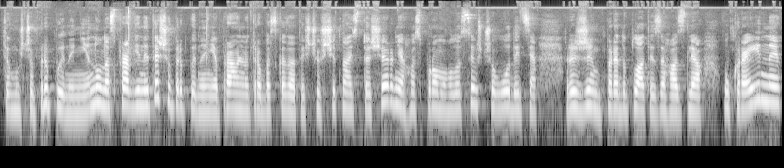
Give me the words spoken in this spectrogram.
тому що припинені. Ну насправді не те, що припинення, правильно треба сказати, що з 16 червня Газпром оголосив, що вводиться режим передоплати за газ для України.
